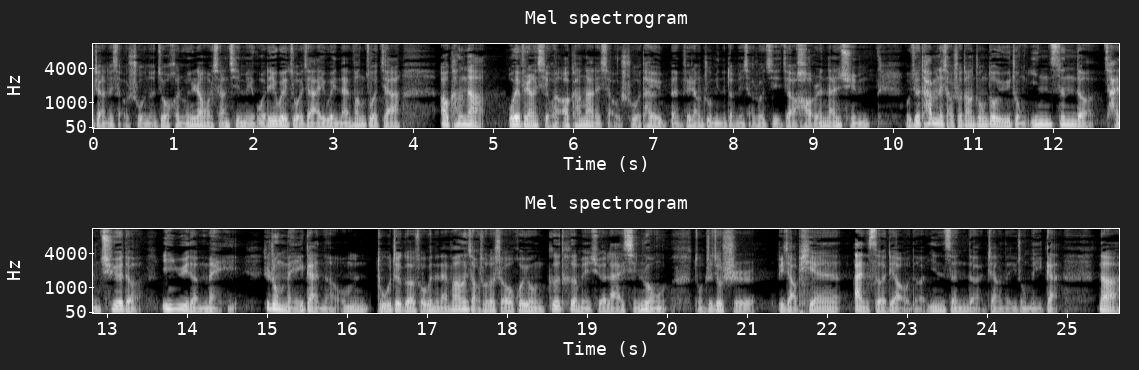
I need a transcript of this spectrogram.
这样的小说呢，就很容易让我想起美国的一位作家，一位南方作家奥康纳。我也非常喜欢奥康纳的小说，他有一本非常著名的短篇小说集叫《好人难寻》。我觉得他们的小说当中都有一种阴森的、残缺的、阴郁的美。这种美感呢，我们读这个所谓的南方小说的时候，会用哥特美学来形容。总之就是比较偏暗色调的、阴森的这样的一种美感。那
